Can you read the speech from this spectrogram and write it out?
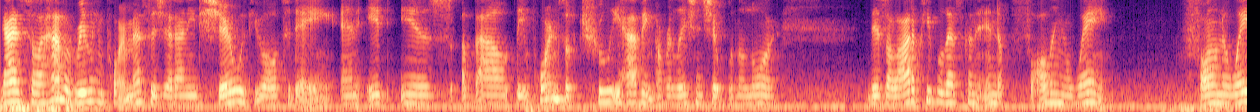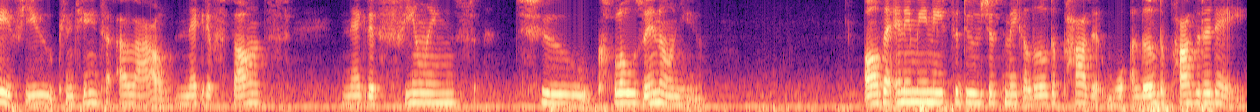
Guys, so I have a really important message that I need to share with you all today, and it is about the importance of truly having a relationship with the Lord. There's a lot of people that's going to end up falling away falling away if you continue to allow negative thoughts, negative feelings to close in on you. All the enemy needs to do is just make a little deposit, a little deposit a day,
